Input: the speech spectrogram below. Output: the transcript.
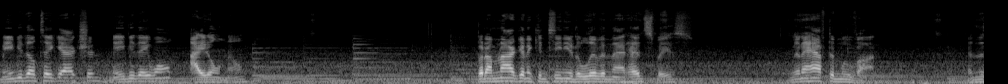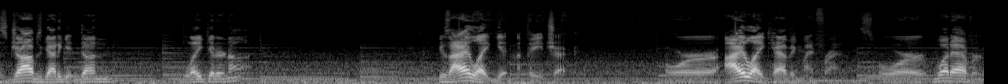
Maybe they'll take action, maybe they won't. I don't know. But I'm not going to continue to live in that headspace. I'm going to have to move on. And this job's got to get done like it or not. Because I like getting a paycheck. Or I like having my friends. Or whatever.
